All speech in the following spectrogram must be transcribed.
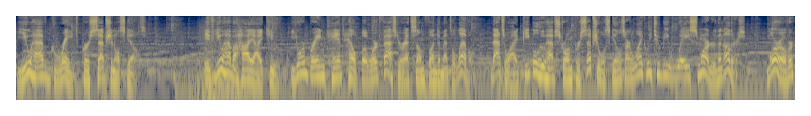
You have great perceptional skills. If you have a high IQ, your brain can't help but work faster at some fundamental level. That's why people who have strong perceptual skills are likely to be way smarter than others. Moreover,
